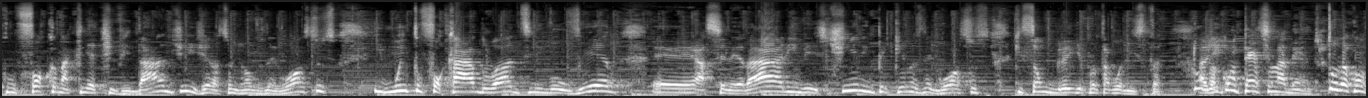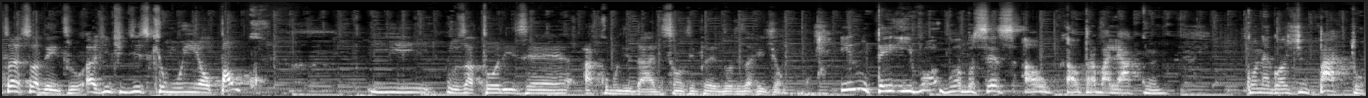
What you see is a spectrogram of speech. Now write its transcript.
com foco na criatividade, geração de novos negócios e muito focado a desenvolver, é, acelerar, investir em pequenos negócios que são um grande protagonista. Tudo gente, acontece lá dentro. Tudo acontece lá dentro. A gente diz que o moinho é o palco e os atores é a comunidade, são os empreendedores da região. E não tem. E vocês, ao, ao trabalhar com, com negócio de impacto,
